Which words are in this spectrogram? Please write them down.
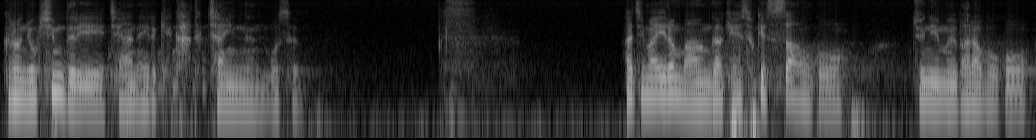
그런 욕심들이 제 안에 이렇게 가득 차 있는 모습. 하지만 이런 마음과 계속해서 싸우고 주님을 바라보고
